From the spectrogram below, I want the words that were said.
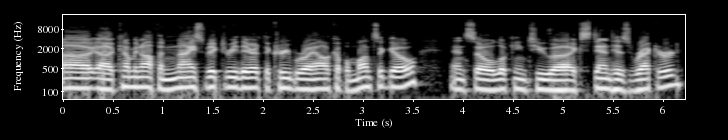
Uh, uh, coming off a nice victory there at the Caribe Royale a couple months ago, and so looking to uh, extend his record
